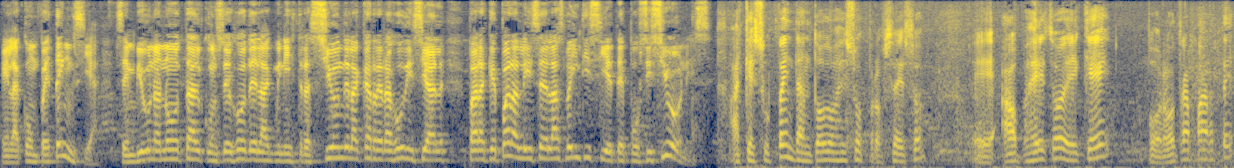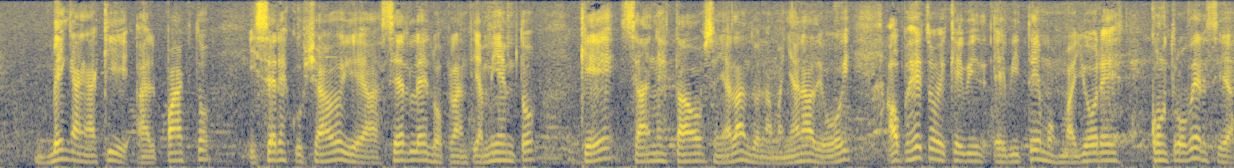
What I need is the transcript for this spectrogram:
en la competencia, se envió una nota al Consejo de la Administración de la Carrera Judicial para que paralice las 27 posiciones. A que suspendan todos esos procesos eh, a objeto de que, por otra parte, vengan aquí al pacto y ser escuchados y hacerles los planteamientos que se han estado señalando en la mañana de hoy, a objeto de que evitemos mayores controversias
